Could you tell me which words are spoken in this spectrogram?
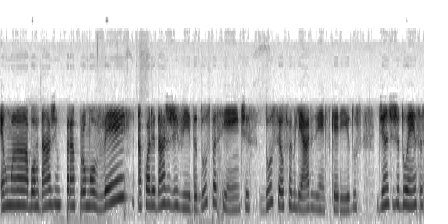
é uma abordagem para promover a qualidade de vida dos pacientes, dos seus familiares e entes queridos, diante de doenças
